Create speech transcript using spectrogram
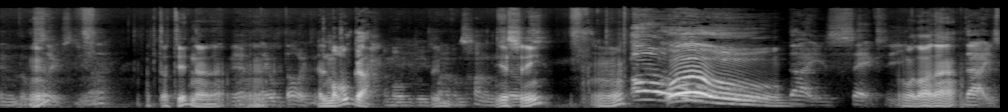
in little Yeah. suits. Did you know that? I, I did know that. Yeah, and they all died. El Mulga. I'm these One of them hung Yes, themselves. see? Yeah. Oh! Whoa! That is sexy. Oh, I like that. That is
